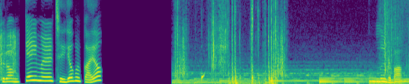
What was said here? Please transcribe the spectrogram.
그럼 게임을 즐겨볼까요? 물레박스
